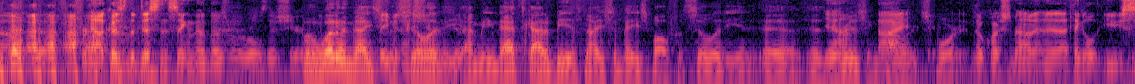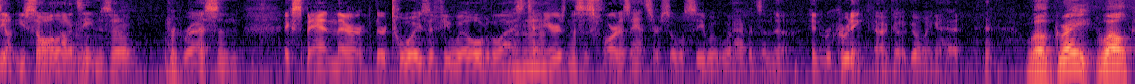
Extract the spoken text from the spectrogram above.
uh, for now, because of the distancing, th- those were the rules this year. But what a nice maybe next year, facility! yeah. I mean, that's got to be as nice a baseball facility uh, as Yeah, there is in I- college sports. No question about it. And I think you see you saw a lot of teams uh, progress and expand their, their toys, if you will, over the last ten years, and this is Florida's answer. So we'll see what, what happens in the in recruiting uh, go, going ahead. Well, great. Well,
